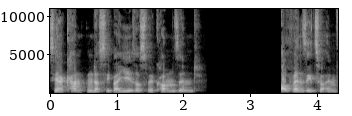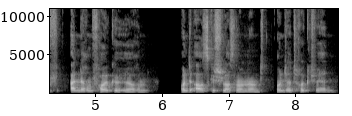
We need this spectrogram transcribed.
Sie erkannten, dass sie bei Jesus willkommen sind, auch wenn sie zu einem anderen Volk gehören und ausgeschlossen und unterdrückt werden.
